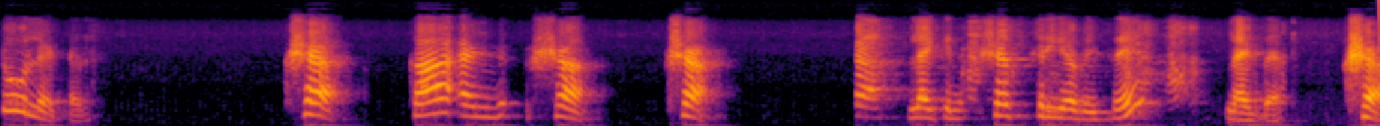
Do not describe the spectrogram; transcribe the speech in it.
two letters. Ksha. Ka and sha ksha श like in kshatriya we say like that ksha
